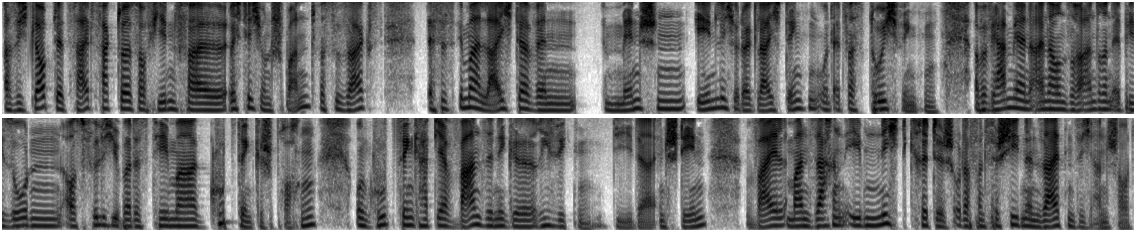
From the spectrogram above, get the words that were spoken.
Also ich glaube, der Zeitfaktor ist auf jeden Fall richtig und spannend, was du sagst. Es ist immer leichter, wenn Menschen ähnlich oder gleich denken und etwas durchwinken. Aber wir haben ja in einer unserer anderen Episoden ausführlich über das Thema Groupthink gesprochen. Und Groupthink hat ja wahnsinnige Risiken, die da entstehen, weil man Sachen eben nicht kritisch oder von verschiedenen Seiten sich anschaut.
